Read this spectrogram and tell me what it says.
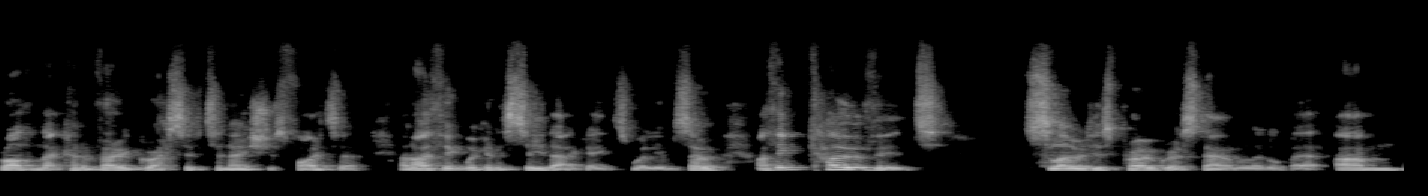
rather than that kind of very aggressive, tenacious fighter. And I think we're going to see that against Williams. So I think COVID slowed his progress down a little bit. Um,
